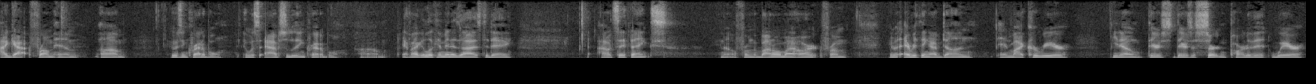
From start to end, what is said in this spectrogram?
I got from him, um, it was incredible. It was absolutely incredible. Um, if I could look him in his eyes today, I would say thanks. You know, from the bottom of my heart, from you know everything I've done in my career. You know, there's there's a certain part of it where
